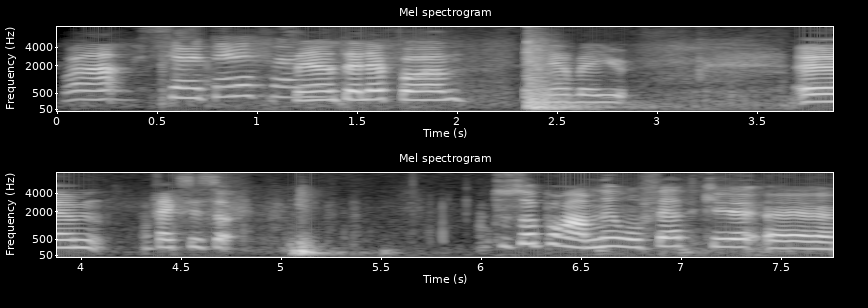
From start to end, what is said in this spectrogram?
Voilà. C'est un téléphone. C'est un téléphone. Merveilleux. Euh, fait que c'est ça. Tout ça pour en venir au fait que euh,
